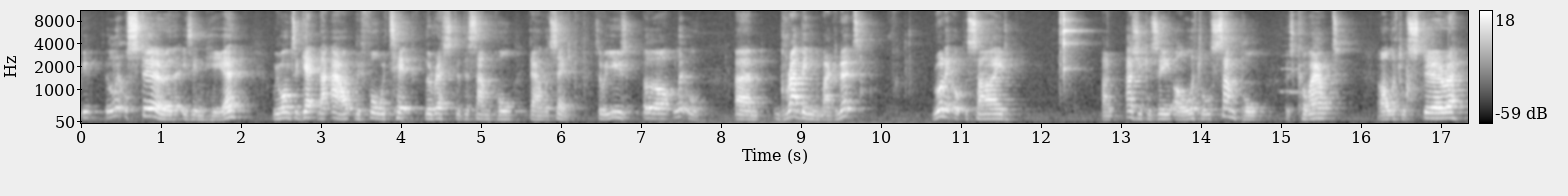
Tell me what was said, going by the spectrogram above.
the little stirrer that is in here, we want to get that out before we tip the rest of the sample down the sink. So we use our little um, grabbing magnet, run it up the side, and as you can see, our little sample has come out, our little stirrer,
